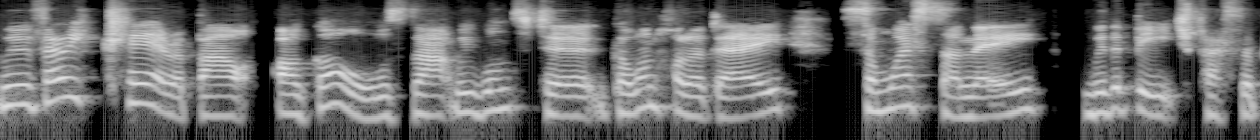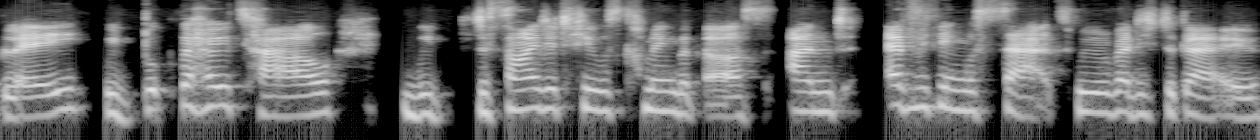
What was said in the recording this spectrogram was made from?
we were very clear about our goals that we wanted to go on holiday somewhere sunny with a beach, preferably. We booked the hotel, we decided who was coming with us, and everything was set. We were ready to go.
